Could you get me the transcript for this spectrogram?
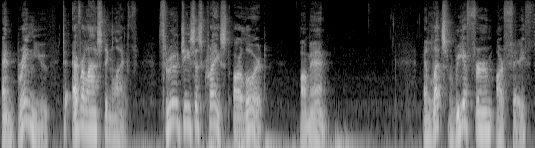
and bring you to everlasting life. Through Jesus Christ our Lord. Amen. And let's reaffirm our faith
